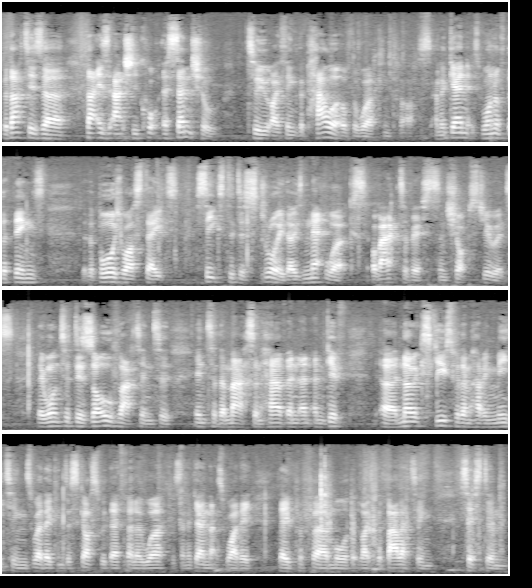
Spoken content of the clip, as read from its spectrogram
But that is, uh, that is actually quite essential to, I think, the power of the working class. And again, it's one of the things that the bourgeois state seeks to destroy those networks of activists and shop stewards. They want to dissolve that into, into the mass and, have, and, and, and give uh, no excuse for them having meetings where they can discuss with their fellow workers. And again, that's why they, they prefer more that, like the balloting system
